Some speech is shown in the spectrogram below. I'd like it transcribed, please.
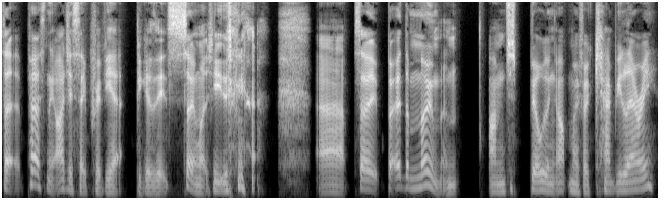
But personally, I just say "privyet" because it's so much easier. uh, so, but at the moment, I'm just building up my vocabulary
